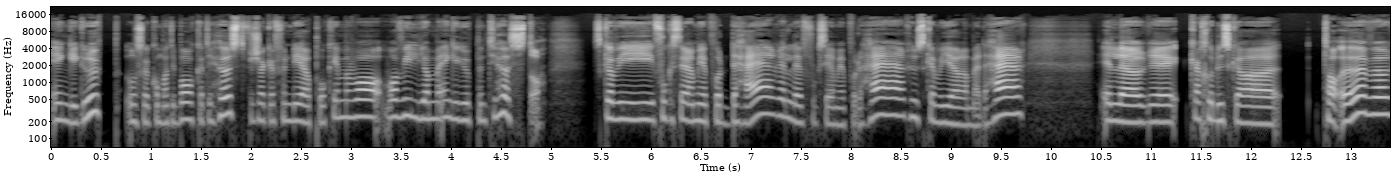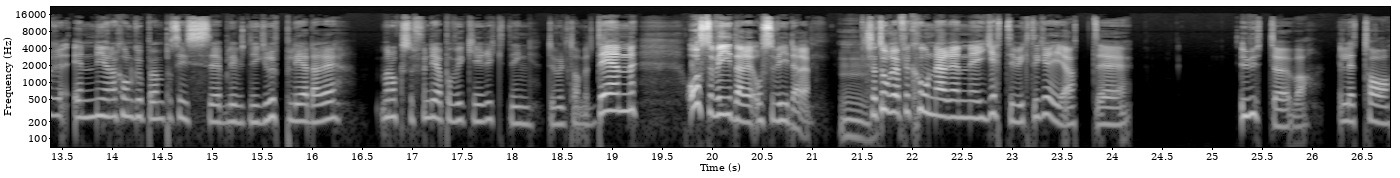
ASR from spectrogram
NG-grupp och ska komma tillbaka till höst, försöka fundera på okay, men vad, vad vill jag med NG-gruppen till höst då? Ska vi fokusera mer på det här eller fokusera mer på det här? Hur ska vi göra med det här? Eller eh, kanske du ska ta över en ny generationgruppen, precis eh, blivit ny gruppledare, men också fundera på vilken riktning du vill ta med den och så vidare och så vidare. Mm. Så jag tror reflektion är en eh, jätteviktig grej att eh, utöva eller ta,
